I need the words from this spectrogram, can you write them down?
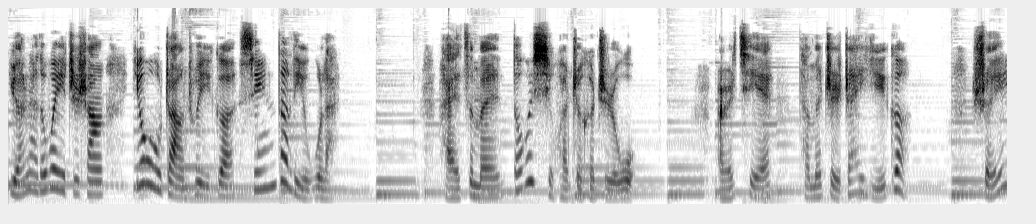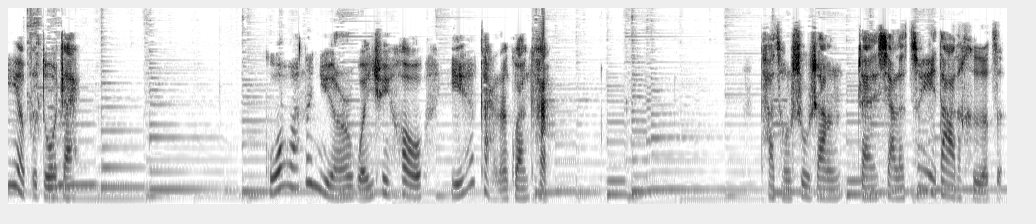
原来的位置上又长出一个新的礼物来。孩子们都喜欢这棵植物，而且他们只摘一个，谁也不多摘。国王的女儿闻讯后也赶来观看。他从树上摘下了最大的盒子，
